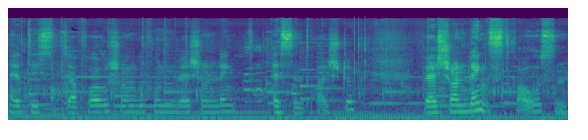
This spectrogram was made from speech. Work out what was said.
hätte ich es davor schon gefunden, wäre schon längst. Es sind drei Stück. Wäre schon längst draußen.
